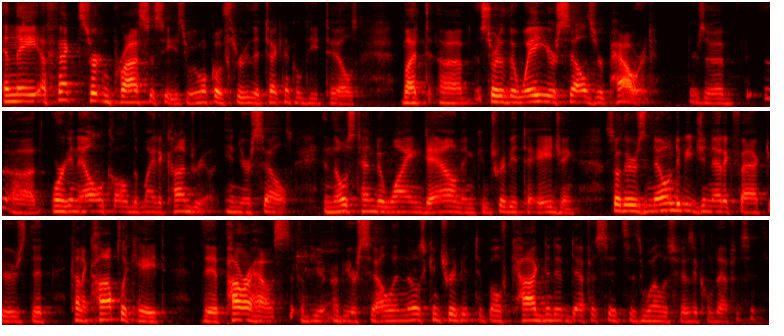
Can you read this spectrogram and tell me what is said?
and they affect certain processes. We won't go through the technical details, but uh, sort of the way your cells are powered. There's a uh, organelle called the mitochondria in your cells, and those tend to wind down and contribute to aging. So there's known to be genetic factors that kind of complicate the powerhouse of your, of your cell, and those contribute to both cognitive deficits as well as physical deficits.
